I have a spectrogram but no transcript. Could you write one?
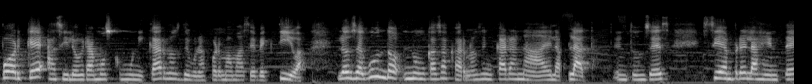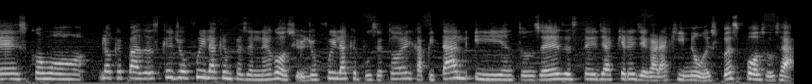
Porque así logramos comunicarnos de una forma más efectiva. Lo segundo, nunca sacarnos en cara nada de la plata. Entonces, siempre la gente es como, lo que pasa es que yo fui la que empecé el negocio, yo fui la que puse todo el capital y entonces este ya quiere llegar aquí. No, es tu esposo, o sea,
